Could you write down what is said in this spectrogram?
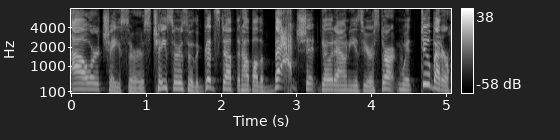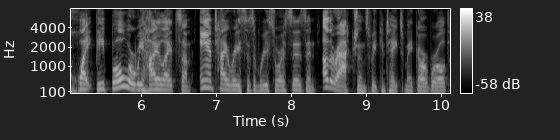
our chasers. Chasers are the good stuff that help all the bad shit go down easier, starting with Do Better White People, where we highlight some anti racism resources and other actions we can take to make our world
